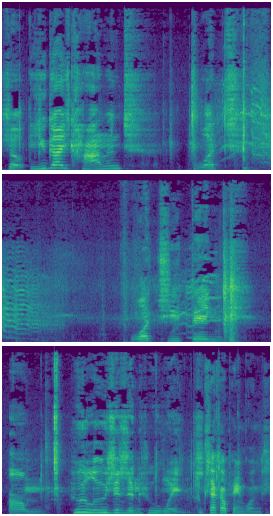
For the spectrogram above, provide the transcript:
So you guys comment what what you think um who loses and who wins. Check out penguins.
